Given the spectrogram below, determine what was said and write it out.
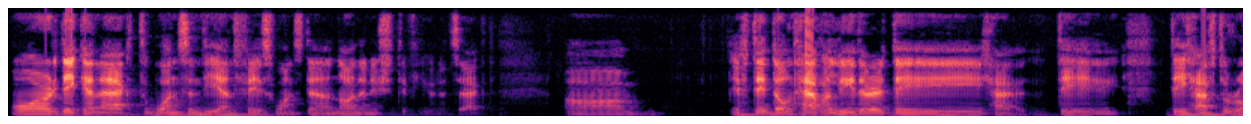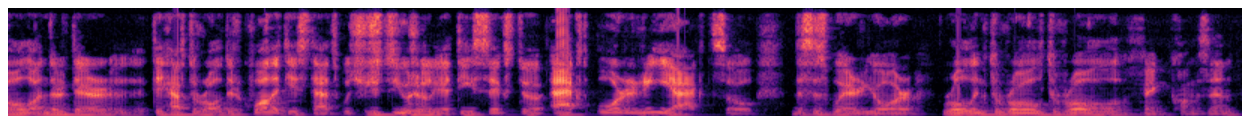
or they can act once in the end phase once the non-initiative units act. Um, if they don't have a leader, they have they they have to roll under their they have to roll their quality stats, which is usually a d6 to act or react. So this is where your rolling to roll to roll thing comes in.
